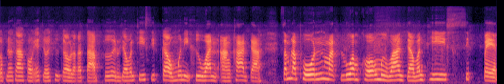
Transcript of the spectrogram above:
กับแนวทางของเอสจอยคือเก่าแล้วก็ตามเคยเราจะวันที่สิบเก้ามื่อนี้คือวันอ่างคารจ้าสำหรับผลมัดร่วมของมือวานจ้าวันที่สิบแปด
